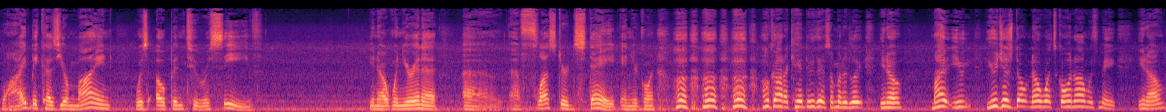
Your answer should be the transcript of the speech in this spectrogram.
why because your mind was open to receive you know when you're in a, a, a flustered state and you're going oh, oh, oh, oh god i can't do this i'm going to you know my you you just don't know what's going on with me you know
